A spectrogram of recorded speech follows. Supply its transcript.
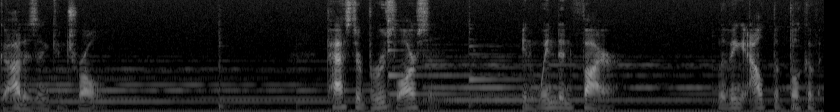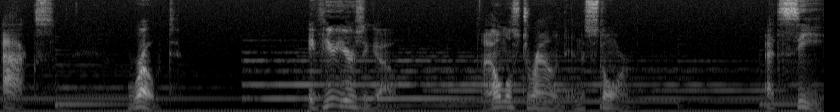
God is in control. Pastor Bruce Larson, in Wind and Fire, living out the book of Acts, wrote A few years ago, I almost drowned in a storm at sea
